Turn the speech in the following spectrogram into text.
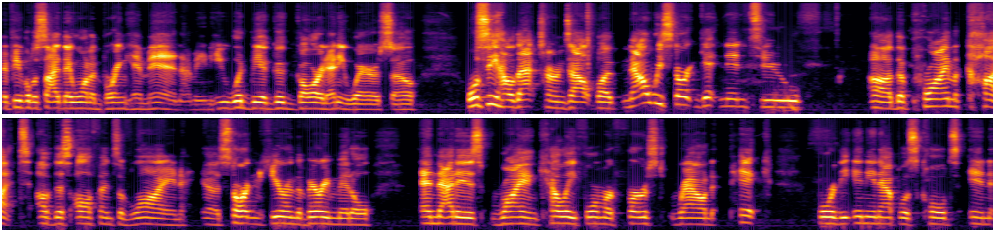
if people decide they want to bring him in. I mean, he would be a good guard anywhere. So we'll see how that turns out. But now we start getting into uh, the prime cut of this offensive line, uh, starting here in the very middle and that is Ryan Kelly, former first round pick for the Indianapolis Colts in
